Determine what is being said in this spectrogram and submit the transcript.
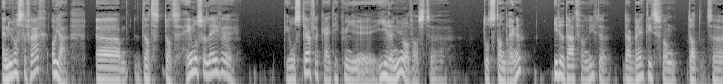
En nu was de vraag, oh ja, uh, dat, dat hemelse leven, die onsterfelijkheid, die kun je hier en nu alvast uh, tot stand brengen. Iedere daad van liefde, daar brengt iets van dat uh,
